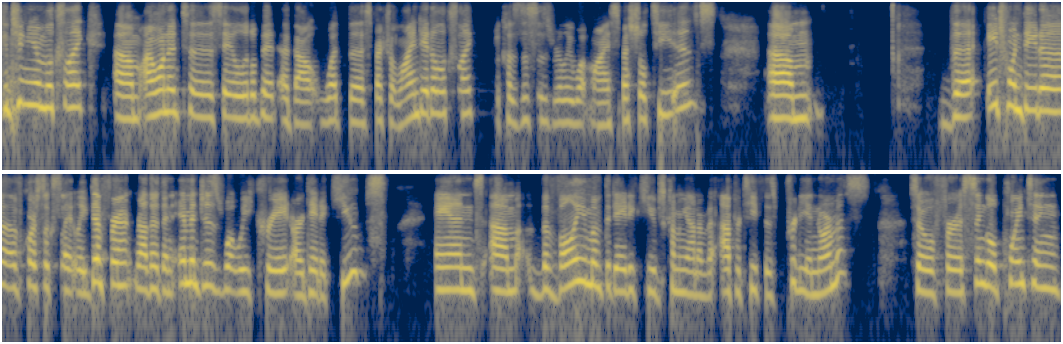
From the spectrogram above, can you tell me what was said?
continuum looks like. Um, I wanted to say a little bit about what the spectral line data looks like, because this is really what my specialty is. Um, the H1 data, of course, looks slightly different. Rather than images, what we create are data cubes. And um, the volume of the data cubes coming out of Apertif is pretty enormous. So for a single pointing,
